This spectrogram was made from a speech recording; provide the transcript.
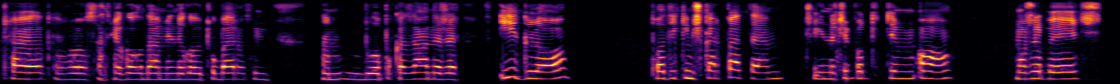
Czekaj, bo ostatnio oglądałem jednego youtubera, to nam było pokazane, że w iglo pod jakimś karpetem, czyli znaczy pod tym o, może być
